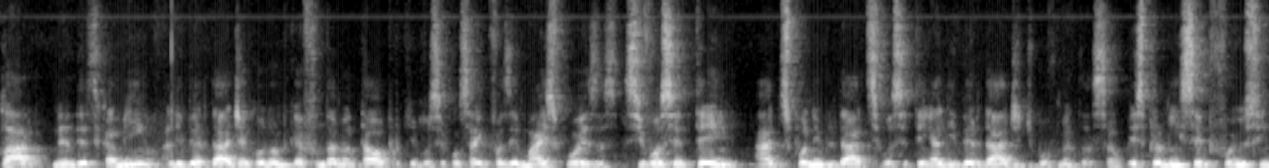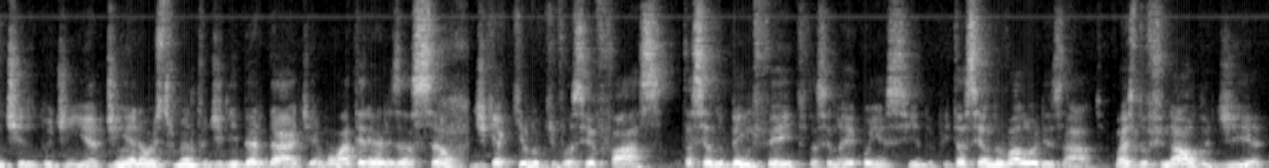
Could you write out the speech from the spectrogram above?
Claro, dentro desse caminho, a liberdade econômica é fundamental, porque você consegue fazer mais coisas se você tem a disponibilidade, se você tem a liberdade de movimentação. Esse para mim sempre foi o sentido do dinheiro. Dinheiro é um instrumento de liberdade, é uma materialização de que aquilo que você faz está sendo bem feito, está sendo reconhecido e está sendo valorizado. Mas no final do dia,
